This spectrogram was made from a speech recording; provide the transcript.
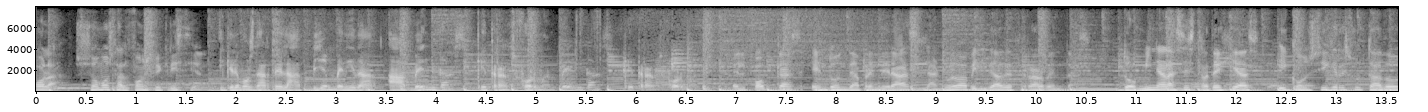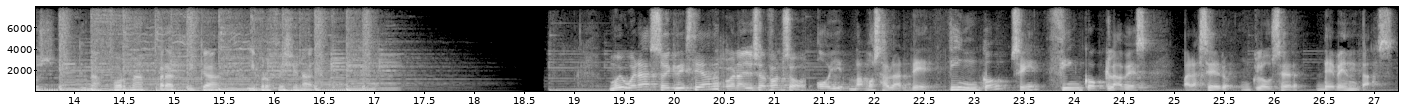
Hola, somos Alfonso y Cristian. Y queremos darte la bienvenida a Ventas que Transforman. Ventas que Transforman. El podcast en donde aprenderás la nueva habilidad de cerrar ventas. Domina las estrategias y consigue resultados de una forma práctica y profesional. Muy buenas, soy Cristian. Buenas, yo soy Alfonso. Hoy vamos a hablar de cinco, ¿sí? Cinco claves para ser un closer de ventas.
